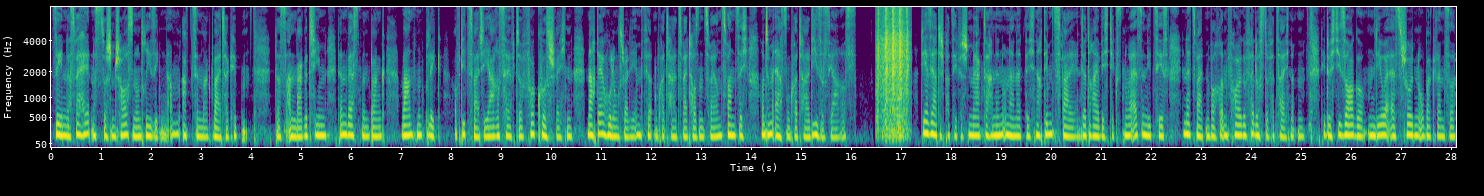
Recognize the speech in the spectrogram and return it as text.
sehen das Verhältnis zwischen Chancen und Risiken am Aktienmarkt weiter kippen. Das Anlageteam der Investmentbank warnt mit Blick auf die zweite Jahreshälfte vor Kursschwächen nach der Erholungsrallye im vierten Quartal 2022 und im ersten Quartal dieses Jahres. Die asiatisch-pazifischen Märkte handeln unerlässlich, nachdem zwei der drei wichtigsten US-Indizes in der zweiten Woche in Folge Verluste verzeichneten, die durch die Sorge um die US-Schuldenobergrenze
